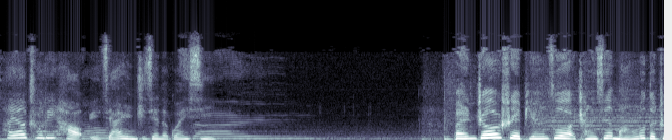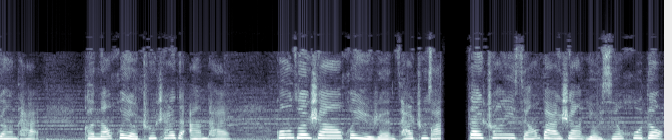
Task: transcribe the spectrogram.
还要处理好与家人之间的关系。本周水瓶座呈现忙碌的状态，可能会有出差的安排，工作上会与人擦出，在创意想法上有心互动，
